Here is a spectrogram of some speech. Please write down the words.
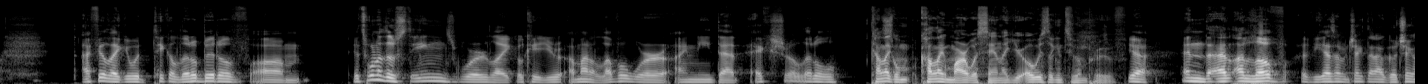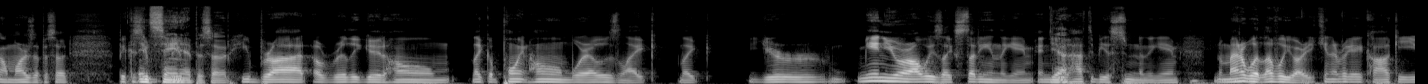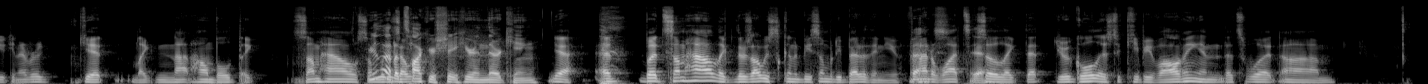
I feel like it would take a little bit of um. It's one of those things where like, okay, you're I'm at a level where I need that extra little Kind of like kind of like Mar was saying, like you're always looking to improve. yeah. And I, I love if you guys haven't checked that out, go check out Mars episode because Insane he, episode. he brought a really good home, like a point home where I was like, like you're me and you are always like studying the game, and Yeah. you have to be a student of the game, no matter what level you are. You can never get cocky. You can never get like not humbled. Like somehow, You're allowed to al- talk your shit here and there, King. yeah, and, but somehow like there's always going to be somebody better than you, no matter what. Yeah. So like that, your goal is to keep evolving, and that's what um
